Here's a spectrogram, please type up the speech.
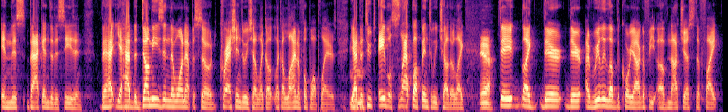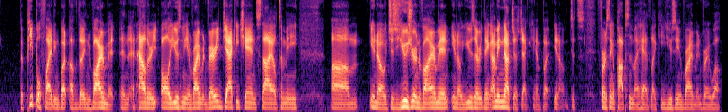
in this back end of the season. That you had the dummies in the one episode crash into each other like a like a line of football players. You had the two able slap up into each other like yeah. they like they're they're I really love the choreography of not just the fight the people fighting but of the environment and, and how they're all using the environment. Very Jackie Chan style to me. Um you know just use your environment you know use everything. I mean not just Jackie Chan but you know it's first thing that pops in my head like you use the environment very well.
